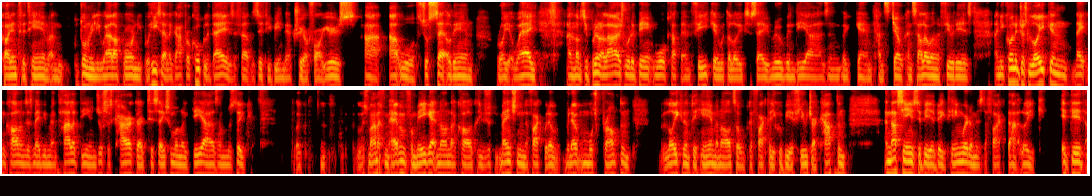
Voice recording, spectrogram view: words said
got into the team and done really well at Burnley. But he said, like, after a couple of days, it felt as if he'd been there three or four years at, at Wolves, just settled in right away. And obviously, Bruno Lage would have been worked at Benfica with the likes of, say, Rúben Dias and like um, João Cancelo in a few days. And he kind of just likened Nathan Collins' as maybe mentality and just his character to, say, someone like Dias and was like, like it was manna from heaven for me getting on that call because he was just mentioning the fact without without much prompting, liking him to him, and also the fact that he could be a future captain and that seems to be a big thing with him is the fact that like it did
